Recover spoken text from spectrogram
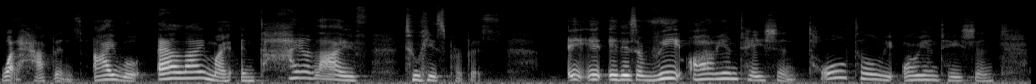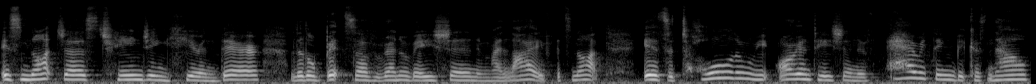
what happens? I will ally my entire life to his purpose. It, it is a reorientation, total reorientation. It's not just changing here and there, little bits of renovation in my life. It's not. It's a total reorientation of everything because now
